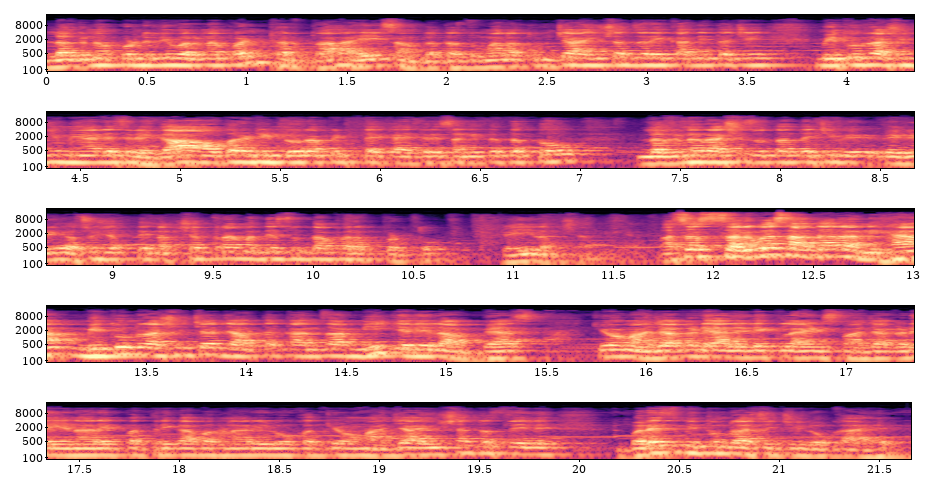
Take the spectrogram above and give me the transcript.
लग्न कुंडलीवरनं पण ठरतं हा हेही सांगतो. तर तुम्हाला तुमच्या आयुष्यात जर एखादी त्याची मिथुन राशीची मिळाली असेल गावभर ढिंडोरा पिटते काहीतरी सांगितलं तर तो लग्न राशी सुद्धा त्याची वेगळी असू शकते. नक्षत्रामध्ये सुद्धा फरक पडतो हेही लक्षात घ्या. असं सर्वसाधारण ह्या मिथुन राशीच्या जातकांचा मी केलेला अभ्यास किंवा माझ्याकडे आलेले क्लायंट्स माझ्याकडे येणारे पत्रिका बघणारी लोक किंवा माझ्या आयुष्यात असलेले बरेच मिथुन राशीची लोक आहेत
